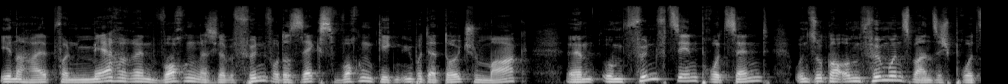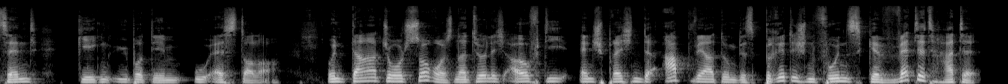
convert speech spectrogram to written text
innerhalb von mehreren Wochen, also ich glaube fünf oder sechs Wochen gegenüber der deutschen Mark ähm, um 15 Prozent und sogar um 25 Prozent gegenüber dem US-Dollar. Und da George Soros natürlich auf die entsprechende Abwertung des britischen Pfunds gewettet hatte,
